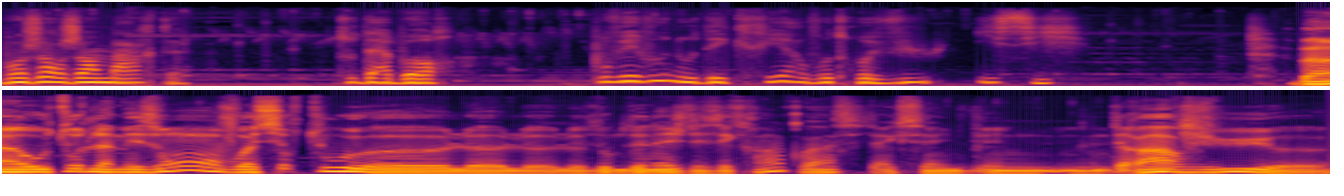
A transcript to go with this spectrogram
Bonjour Jean-Marc. Tout d'abord, pouvez-vous nous décrire votre vue ici? Ben, autour de la maison, on voit surtout euh, le, dôme de neige des écrins. C'est-à-dire que c'est une, rares vues. Euh,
